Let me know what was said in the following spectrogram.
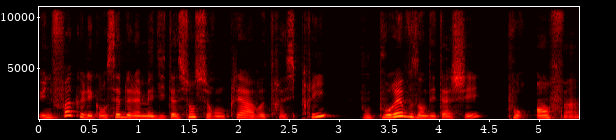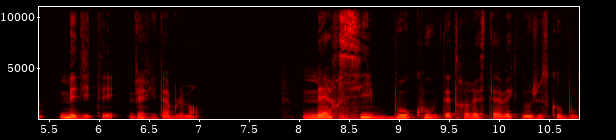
Une fois que les concepts de la méditation seront clairs à votre esprit, vous pourrez vous en détacher pour enfin méditer véritablement. Merci beaucoup d'être resté avec nous jusqu'au bout.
